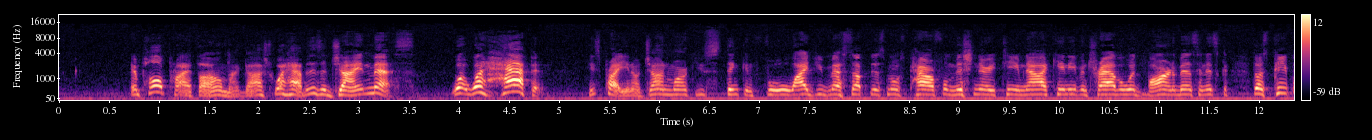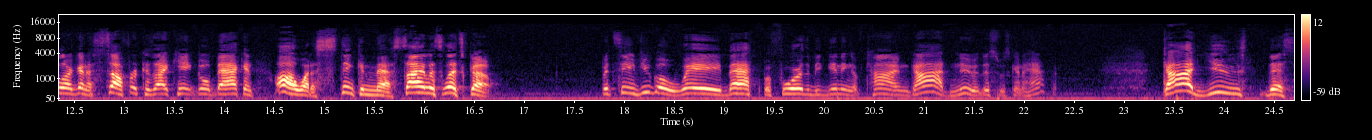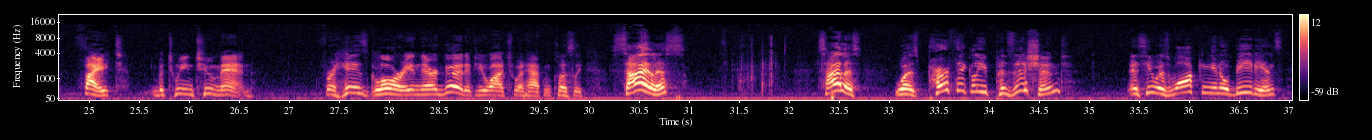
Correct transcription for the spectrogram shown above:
And Paul probably thought, oh my gosh, what happened? This is a giant mess. What, what happened? He's probably, you know, John Mark, you stinking fool. Why'd you mess up this most powerful missionary team? Now I can't even travel with Barnabas, and it's, those people are going to suffer because I can't go back. And oh, what a stinking mess. Silas, let's go. But see, if you go way back before the beginning of time, God knew this was going to happen. God used this fight between two men for his glory and their good, if you watch what happened closely. Silas, Silas was perfectly positioned as he was walking in obedience,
